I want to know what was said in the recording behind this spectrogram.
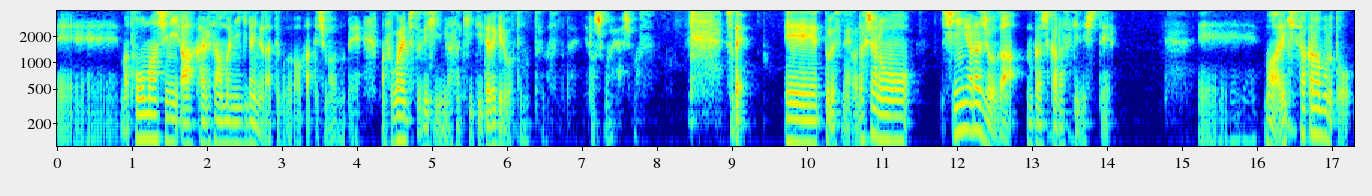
えーまあ、遠回しに、あ、カエルさんあんまり人気ないんだなってことが分かってしまうので、まあ、そこら辺ちょっとぜひ皆さん聞いていただければと思っておりますので、よろしくお願いします。さて、えーっとですね、私あの、深夜ラジオが昔から好きでして、えーまあ歴史遡ると、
